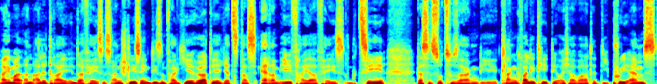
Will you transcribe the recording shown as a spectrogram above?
einmal an alle drei Interfaces anschließe. In diesem Fall hier hört ihr jetzt das RME Fireface UC. Das ist sozusagen die Klangqualität, die euch erwartet. Die Preamps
